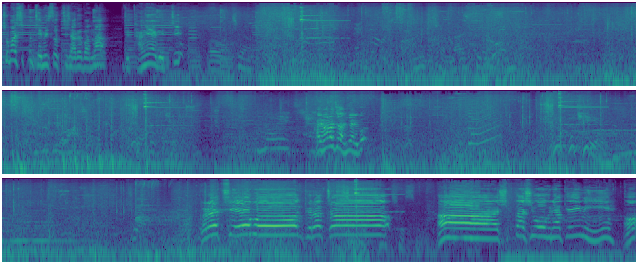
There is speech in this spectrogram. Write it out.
초반 10분 재밌었지 자르바나? 이제 당해야겠지? 어. 할만하지 않냐 이거? 그렇지 에어본 그렇죠 아 쉽다 쉬워 그냥 게임이. 어?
